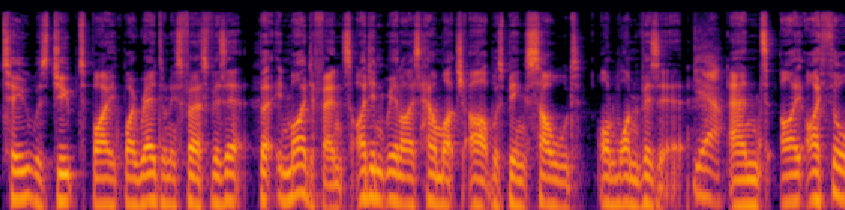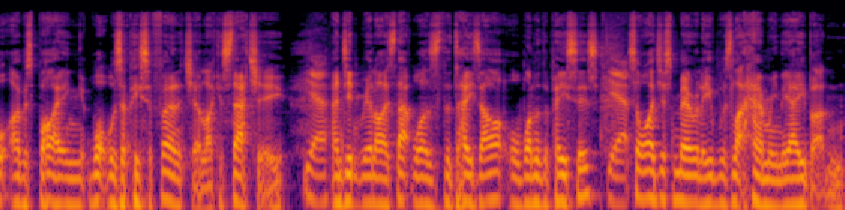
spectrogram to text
too was duped by by Red on his first visit. But in my defence, I didn't realise how much art was being sold on one visit. Yeah. And I, I thought I was buying what was a piece of furniture, like a statue. Yeah. And didn't realise that was the day's art or one of the pieces. Yeah. So I just merrily was like hammering the A button.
